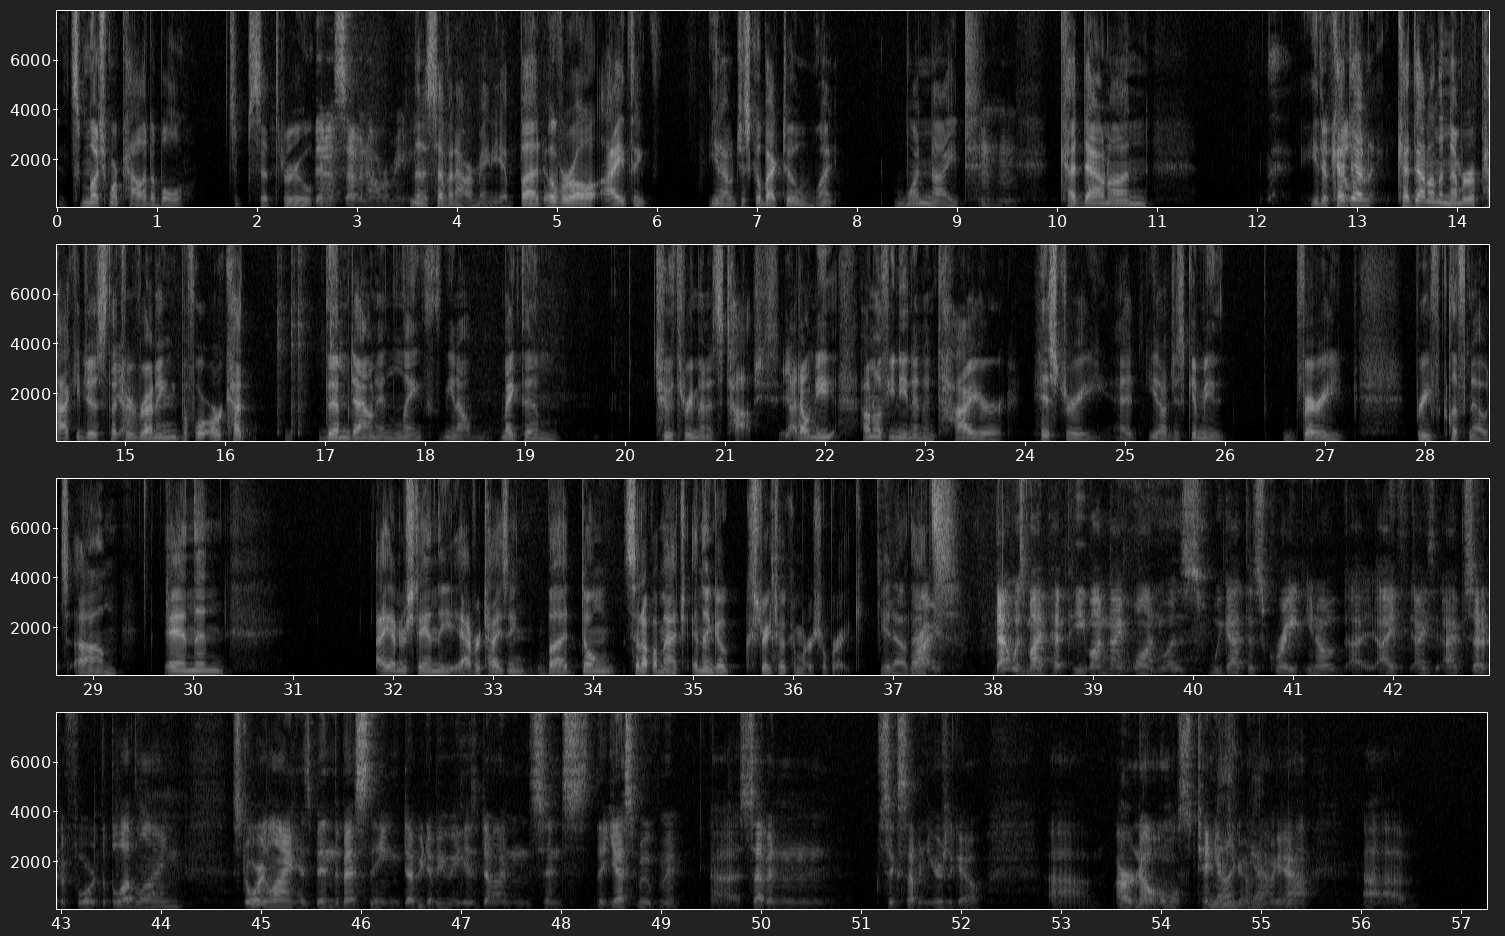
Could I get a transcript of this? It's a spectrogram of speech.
It's much more palatable to sit through Then a seven-hour meeting. than a seven hour mania. But overall, I think, you know, just go back to one one night, cut down on either The cut down cut down on the number of packages that Yeah. you're running before, or cut them down in length. You know, make them two three minutes tops. Yeah. I don't need. I don't know if you need an entire history. Uh, you know, just give me very brief cliff notes. Um, and then I understand the advertising, but don't set up a match and then go straight to a commercial break. You know, that's right. That was my pet peeve on night one. Was we got this great, you know, I, I, I I've said it before. The Bloodline storyline has been the best thing WWE has done since the Yes movement uh, seven, six, seven years ago, um, or no, almost ten years ago yeah. now. Yeah. Uh,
